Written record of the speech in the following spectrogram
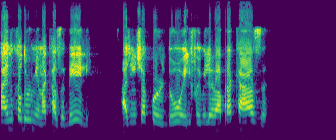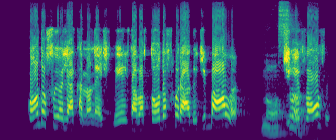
Aí no que eu dormi na casa dele, a gente acordou, ele foi me levar para casa. Quando eu fui olhar a caminhonete dele, estava toda furada de bala. Nossa. De revólver.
